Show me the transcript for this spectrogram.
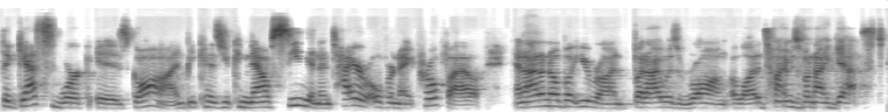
the guesswork is gone because you can now see an entire overnight profile. And I don't know about you, Ron, but I was wrong a lot of times when I guessed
